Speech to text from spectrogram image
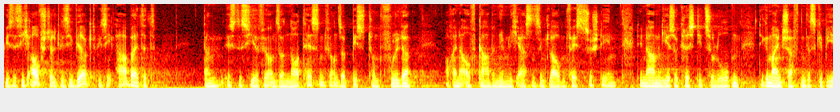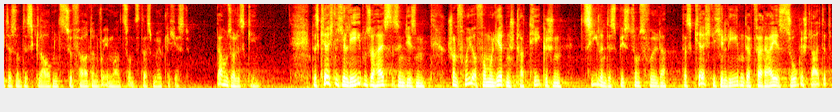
wie sie sich aufstellt, wie sie wirkt, wie sie arbeitet, dann ist es hier für unser Nordhessen, für unser Bistum Fulda auch eine Aufgabe, nämlich erstens im Glauben festzustehen, den Namen Jesu Christi zu loben, die Gemeinschaften des Gebetes und des Glaubens zu fördern, wo immer uns das möglich ist. Darum soll es gehen. Das kirchliche Leben, so heißt es in diesen schon früher formulierten strategischen Zielen des Bistums Fulda, das kirchliche Leben der Pfarrei ist so gestaltet,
